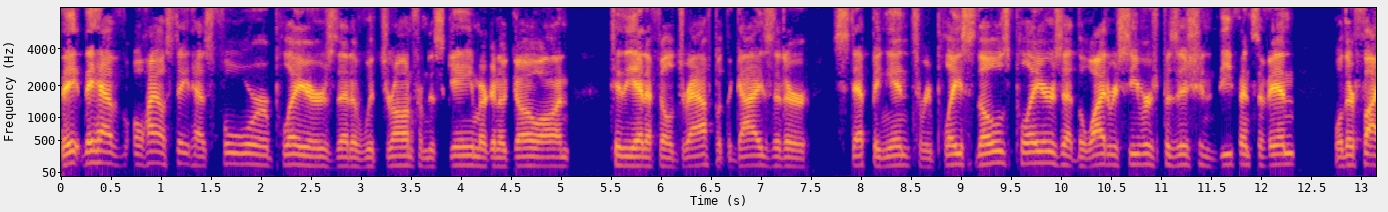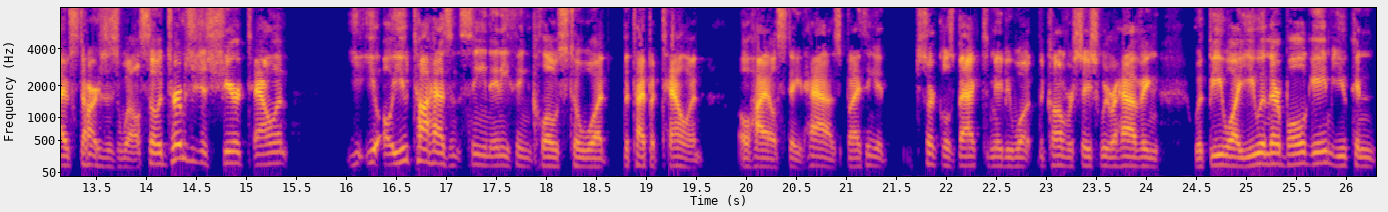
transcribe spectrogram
they they have Ohio State has four players that have withdrawn from this game are going to go on to the NFL draft, but the guys that are stepping in to replace those players at the wide receivers position, defensive end, well, they're five stars as well. So in terms of just sheer talent, oh, Utah hasn't seen anything close to what the type of talent Ohio State has. But I think it circles back to maybe what the conversation we were having with BYU in their bowl game, you can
